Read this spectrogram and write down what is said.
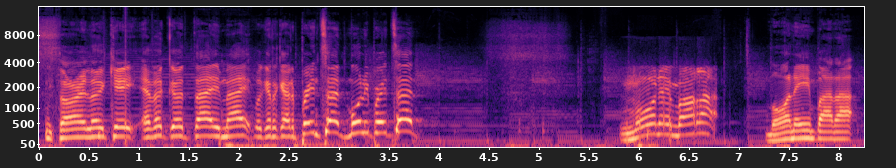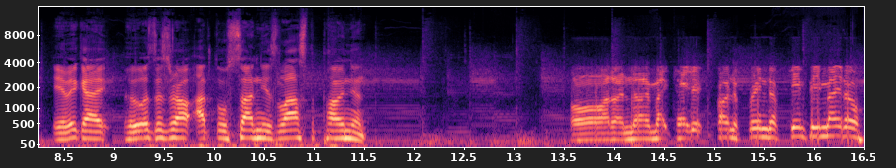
Sorry, Lukey. Have a good day, mate. We're going to go to Brenton. Morning, Brenton. Morning, brother. Morning, butter. Here we go. Who was Israel Adesanya's last opponent? Oh, I don't know, mate. Can I get phone a friend of Kempi, mate? Or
